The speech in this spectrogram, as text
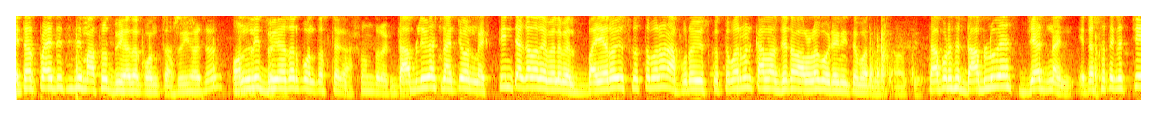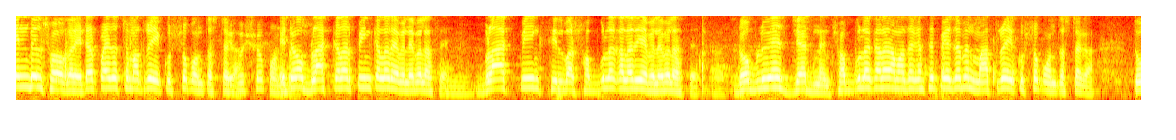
এটার দিচ্ছি মাত্র দুই হাজার পঞ্চাশ। অনলি দুই হাজার পঞ্চাশ টাকা। সুন্দর W S ninety one max তিনটা কালার অ্যাভেলেবেল বাইয়ারও ইউজ করতে পারবেন আপুরও ইউজ করতে পারবেন কালার যেটা ভালো লাগে ওইটা নিতে পারবেন. তারপর হচ্ছে ডাব্লিউ এস জেড নাইন এটার সাথে একটা চেন বেল সহকারে এটার প্রাইস হচ্ছে মাত্র একুশশো পঞ্চাশ টাকা। 2150 এটাও black colour pink colour available আছে। ব্ল্যাক পিঙ্ক সিলভার সবগুলো কালারই অ্যাভেলেবেল আছে। আচ্ছা। ডব্লিউ এস জেড নাইন সবগুলো কালার আমাদের কাছে পেয়ে যাবেন মাত্র একুশশো পঞ্চাশ টাকা। তো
